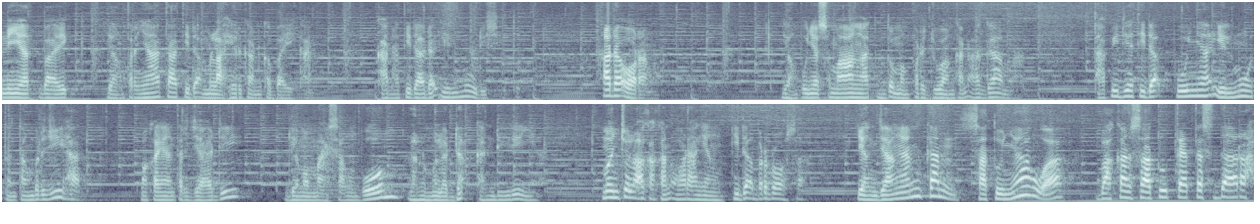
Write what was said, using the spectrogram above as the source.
niat baik yang ternyata tidak melahirkan kebaikan karena tidak ada ilmu di situ. Ada orang yang punya semangat untuk memperjuangkan agama, tapi dia tidak punya ilmu tentang berjihad. Maka yang terjadi, dia memasang bom lalu meledakkan dirinya mencelakakan orang yang tidak berdosa. Yang jangankan satu nyawa, bahkan satu tetes darah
